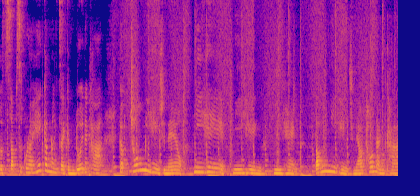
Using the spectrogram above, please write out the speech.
กด Subscribe ให้กำลังใจกันด้วยนะคะ กับช่องมีเฮงชาแนลมีเฮ มีเฮง มีแห่ง ต้องมีเห็นชาแนลเท่านั้นค่ะ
